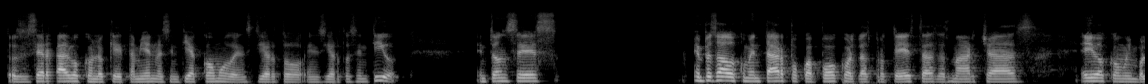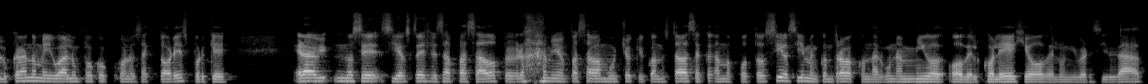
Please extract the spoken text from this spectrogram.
Entonces era algo con lo que también me sentía cómodo en cierto, en cierto sentido. Entonces, he empezado a documentar poco a poco las protestas, las marchas. He ido como involucrándome igual un poco con los actores porque era, no sé si a ustedes les ha pasado, pero a mí me pasaba mucho que cuando estaba sacando fotos, sí o sí me encontraba con algún amigo o del colegio o de la universidad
